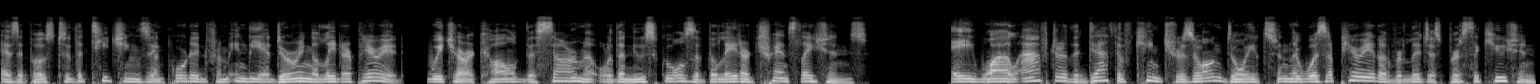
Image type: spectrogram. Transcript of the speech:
as opposed to the teachings imported from India during a later period, which are called the Sarma or the new schools of the later translations. A while after the death of King Trisong Deutsen there was a period of religious persecution,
